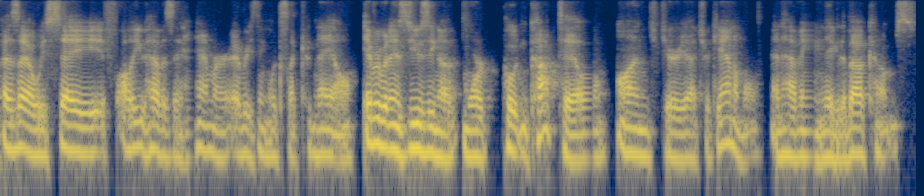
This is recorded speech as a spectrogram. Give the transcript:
as I always say, if all you have is a hammer, everything looks like a nail. Everybody is using a more potent cocktail on geriatric animals and having negative outcomes.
